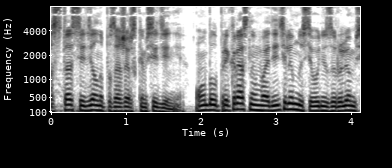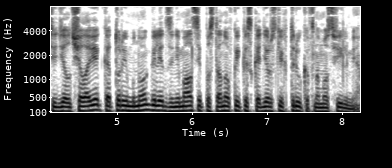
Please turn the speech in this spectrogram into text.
Стас сидел на пассажирском сиденье. Он был прекрасным водителем, но сегодня за рулем сидел человек, который много лет занимался постановкой каскадерских трюков на Мосфильме.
